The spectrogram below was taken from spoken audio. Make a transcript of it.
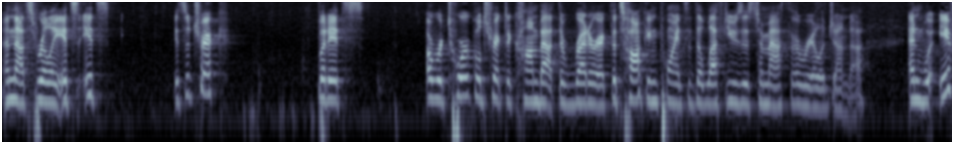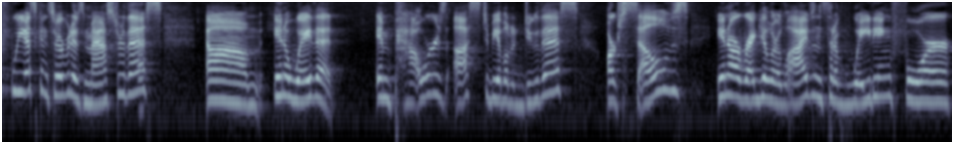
And that's really it's it's it's a trick, but it's a rhetorical trick to combat the rhetoric, the talking points that the left uses to mask their real agenda. And if we as conservatives master this, um, in a way that empowers us to be able to do this ourselves in our regular lives instead of waiting for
